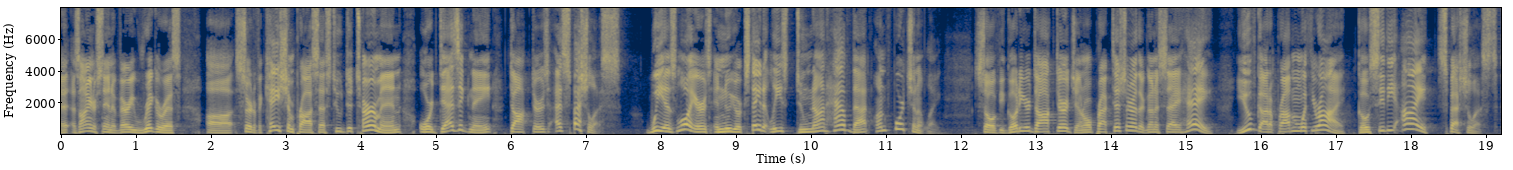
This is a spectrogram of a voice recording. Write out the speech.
as I understand it, very rigorous uh, certification process to determine or designate doctors as specialists. We as lawyers in New York State at least do not have that, unfortunately. So if you go to your doctor, general practitioner, they're going to say, hey, you've got a problem with your eye. Go see the eye specialist.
